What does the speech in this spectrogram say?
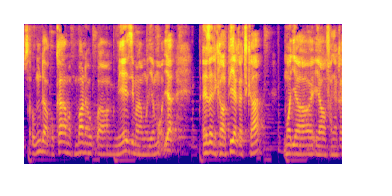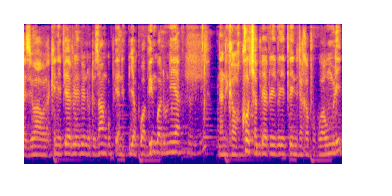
sababu muda wa kukaa mapambano kwa miezi mara moja moja naweza nikawa pia katika moja ya wafanyakazi wao lakini pia vile vile ndoto zangu pia ni kuja kuwa bingwa dunia. Mm-hmm. na nikawa kocha pia vilevile vile pindi nitakapokuwa umri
